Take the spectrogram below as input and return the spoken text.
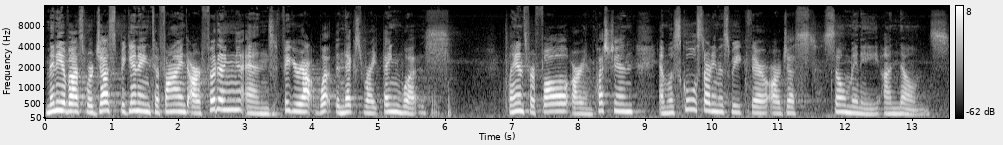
Many of us were just beginning to find our footing and figure out what the next right thing was. Plans for fall are in question, and with school starting this week, there are just so many unknowns.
